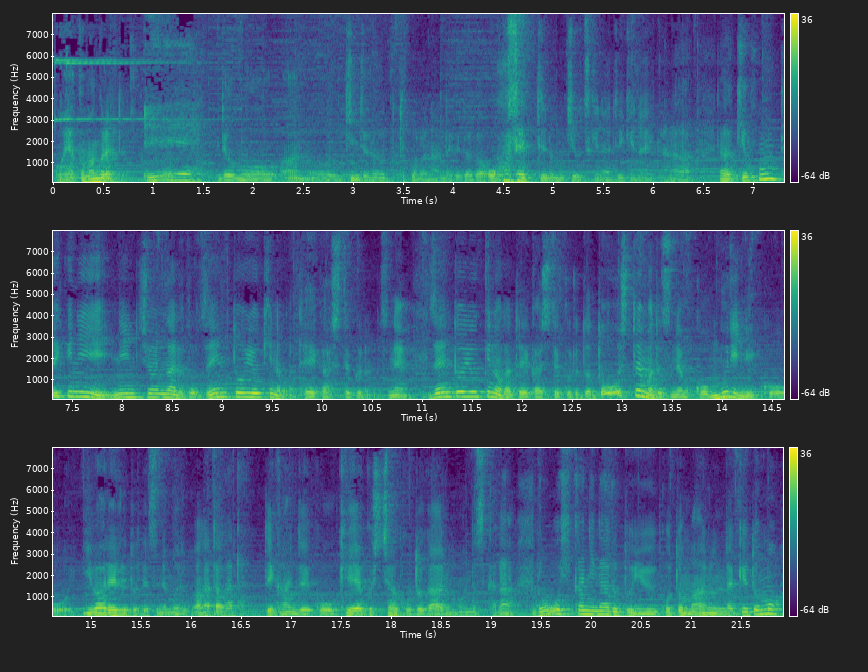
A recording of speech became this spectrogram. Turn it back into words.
500万ぐらいとええ。ー、でもあの近所のところなんだけどだからお布施っていうのも気をつけないといけないから。だから基本的に認知症になると前頭葉機能が低下してくるんですね。前頭葉機能が低下してくるとどうしてもですねこう無理にこう言われるとですね分かった分かったって感じでこう契約しちゃうことがあるもんですから浪費家になるということもあるんだけども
